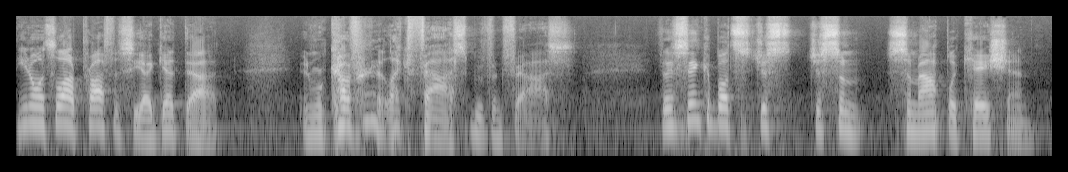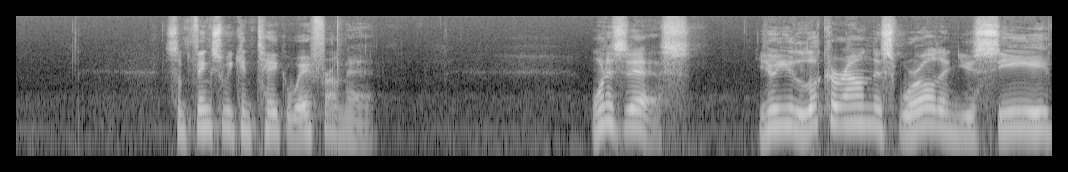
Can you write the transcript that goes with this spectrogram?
you know, it's a lot of prophecy, I get that. And we're covering it like fast, moving fast. Then I think about just, just some, some application, some things we can take away from it. One is this you know, you look around this world and you see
